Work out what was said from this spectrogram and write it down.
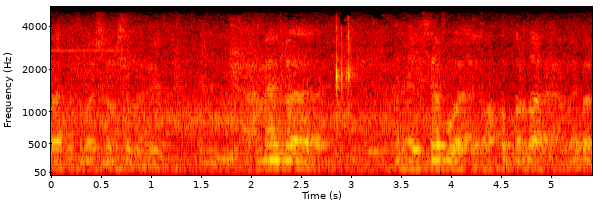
بعد طلوع الشمس المغرب الأعمال بقى هل هيساب ويعاقب برضه على الأعمال ولا؟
